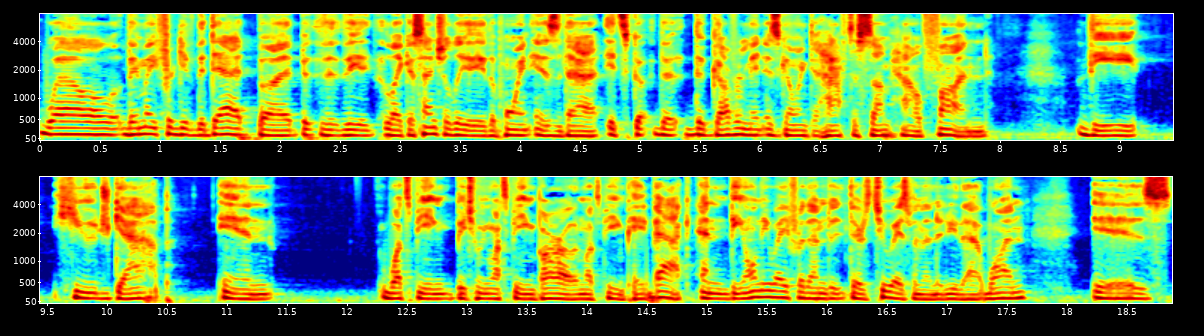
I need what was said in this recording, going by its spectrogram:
well, they might forgive the debt, but, but the, the like essentially the point is that it's go- the the government is going to have to somehow fund the huge gap in what's being between what's being borrowed and what's being paid back. And the only way for them to there's two ways for them to do that. One is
